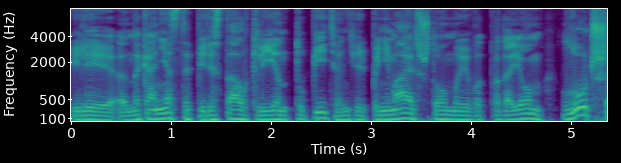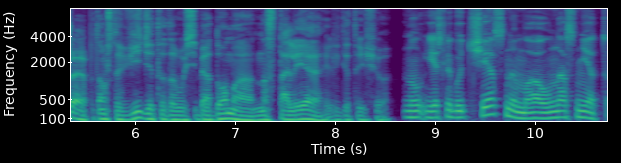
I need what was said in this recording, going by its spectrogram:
Или, э, наконец-то, перестал клиент тупить, они теперь понимают, что мы вот продаем лучше, потому что видят это у себя дома на столе или где-то еще. Ну, если быть честным, а у нас нет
